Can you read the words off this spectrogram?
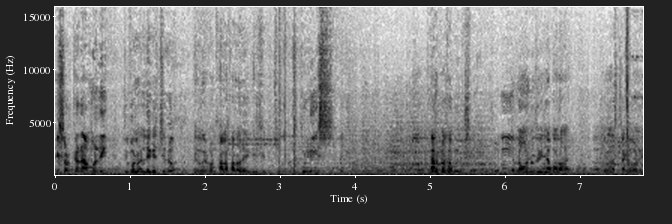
এই সরকারের আমলেই ত্রিফলা লেগেছিল এবং এখন ফালা ফালা হয়ে গেছে। পুলিশ কার কথা বলছে? নবান্ন থেকে যা বলা হয়, পলাশ তাকে বলে।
